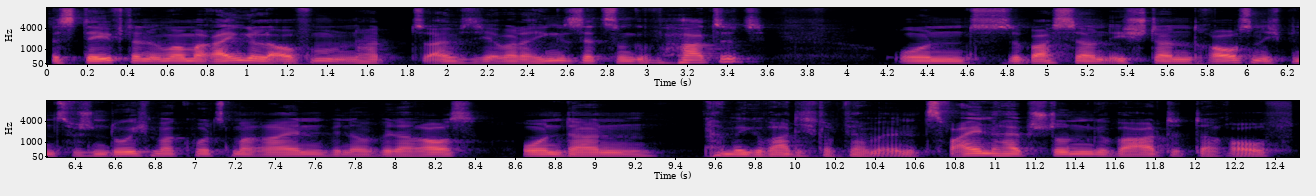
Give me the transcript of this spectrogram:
ist Dave dann immer mal reingelaufen und hat einfach sich einfach da hingesetzt und gewartet. Und Sebastian und ich standen draußen. Ich bin zwischendurch mal kurz mal rein, bin aber wieder raus. Und dann haben wir gewartet. Ich glaube, wir haben eine zweieinhalb Stunden gewartet darauf,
